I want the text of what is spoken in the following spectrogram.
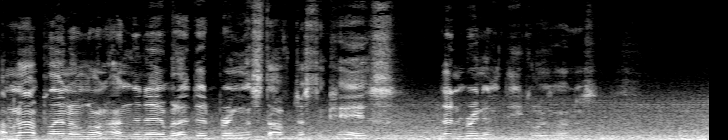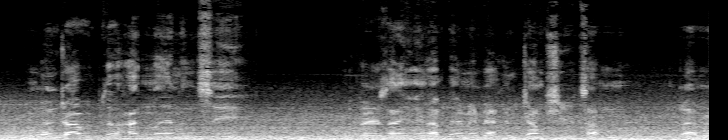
I'm not planning on going hunting today but I did bring the stuff just in case. Didn't bring any decoys I'm just I'm gonna drive up to the hunting land and see if there's anything up there. Maybe I can jump shoot something whatever.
